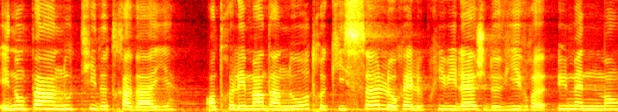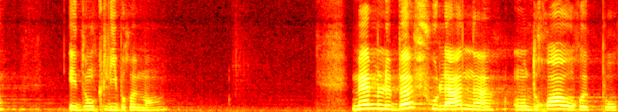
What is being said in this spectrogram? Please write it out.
et non pas un outil de travail entre les mains d'un autre qui seul aurait le privilège de vivre humainement et donc librement. Même le bœuf ou l'âne ont droit au repos.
